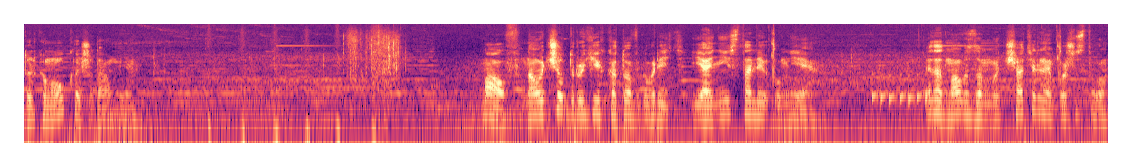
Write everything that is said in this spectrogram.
только маукаешь, да, у меня? Мауф научил других котов говорить, и они стали умнее. Этот Мауф замечательное божество.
